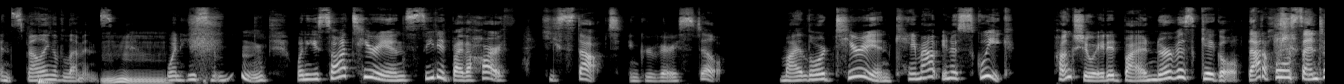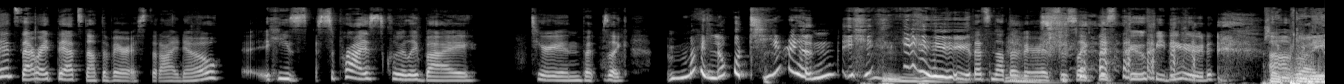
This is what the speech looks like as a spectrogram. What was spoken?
and smelling of lemons. Mm. When he Hmm. when he saw Tyrion seated by the hearth, he stopped and grew very still. My lord Tyrion came out in a squeak, punctuated by a nervous giggle. That whole sentence, that right that's not the Varys that I know. He's surprised clearly by Tyrion, but it's like, my lord Tyrion. that's not the Varys. It's like this goofy dude. It's like Um, Pee Wee Right.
